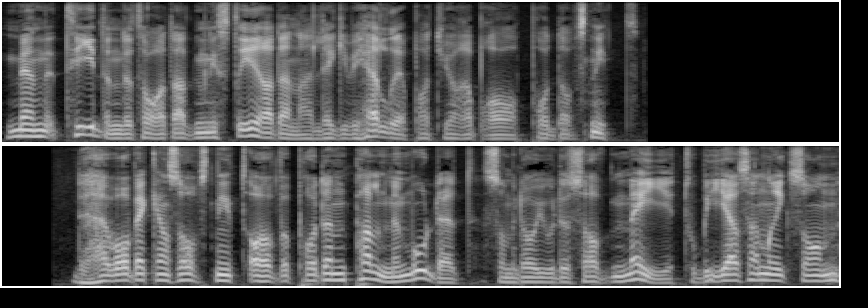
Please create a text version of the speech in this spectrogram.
men tiden det tar att administrera denna lägger vi hellre på att göra bra poddavsnitt. Det här var veckans avsnitt av podden Palmemordet som idag gjordes av mig, Tobias Henriksson,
